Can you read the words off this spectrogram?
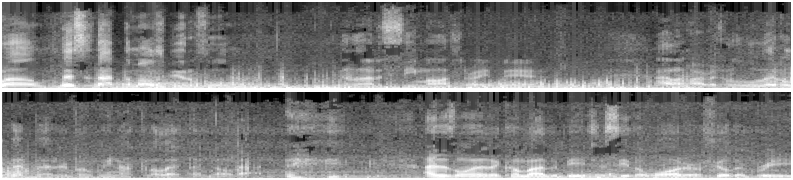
Well, this is not the most beautiful. Got a lot of sea moss right there. Island Harbor's a little bit better, but we're not gonna let them know that. I just wanted to come by the beach and see the water and feel the breeze.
